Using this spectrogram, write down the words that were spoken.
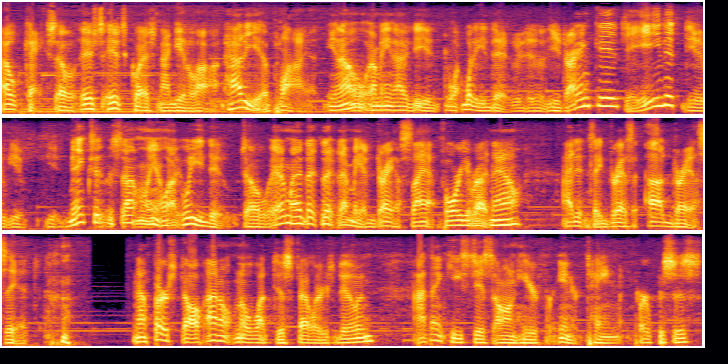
Okay, so it's it's a question I get a lot. How do you apply it? You know, I mean, do you, what, what, do you do? You drink it? You eat it? You you, you mix it with something? You know, what, what do you do? So let, let, let me address that for you right now. I didn't say dress it. Address it. now, first off, I don't know what this feller's doing. I think he's just on here for entertainment purposes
